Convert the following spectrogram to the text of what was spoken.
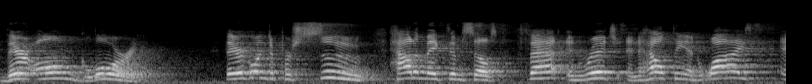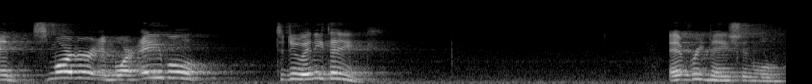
their own glory. They are going to pursue how to make themselves fat and rich and healthy and wise and smarter and more able to do anything. Every nation will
